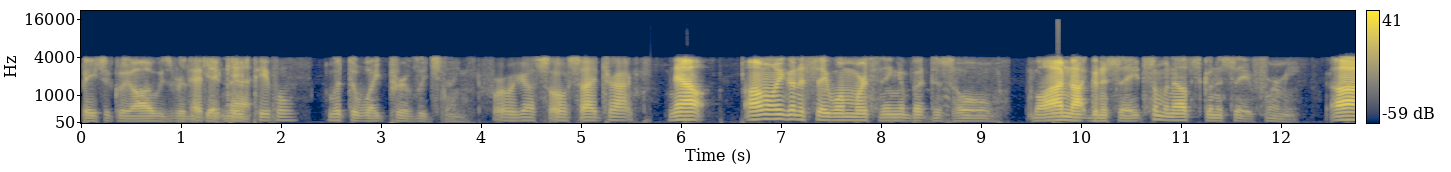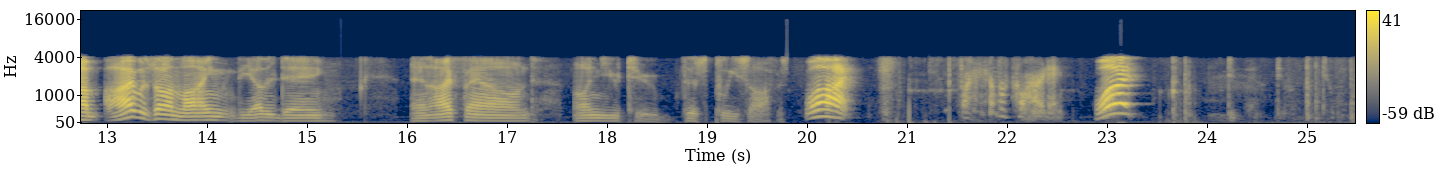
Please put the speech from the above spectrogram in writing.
basically all I was really getting educate at people with the white privilege thing. before we got so sidetracked. Now, I'm only going to say one more thing about this whole. Well, I'm not going to say it. Someone else is going to say it for me. Um, I was online the other day, and I found on YouTube this police officer. What? Fucking recording. What? Do it. Do it. Do it.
